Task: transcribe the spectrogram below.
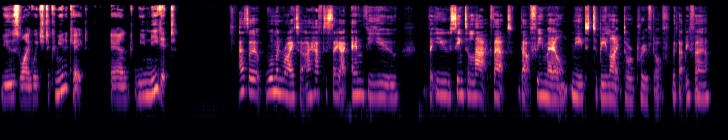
use language to communicate, and we need it. As a woman writer, I have to say I envy you that you seem to lack that that female need to be liked or approved of. Would that be fair?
